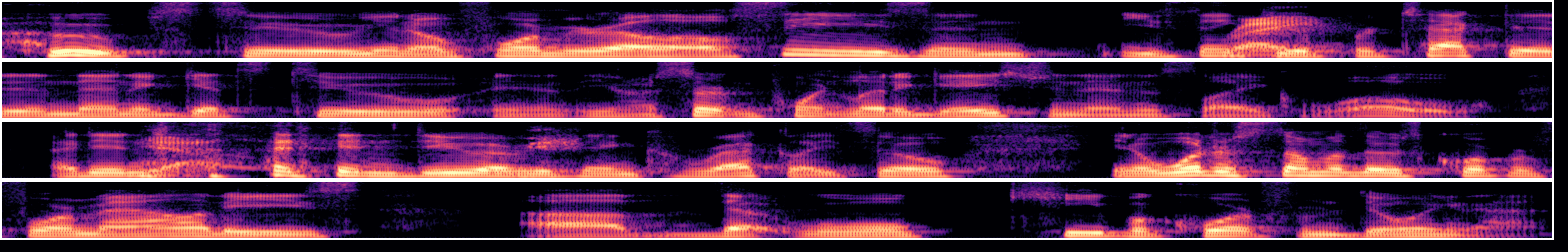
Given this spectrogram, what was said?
hoops to, you know, form your LLCs and you think right. you're protected and then it gets to, you know, a certain point in litigation and it's like, whoa, I didn't yeah. I didn't do everything correctly. So, you know, what are some of those corporate formalities uh, that will keep a court from doing that?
